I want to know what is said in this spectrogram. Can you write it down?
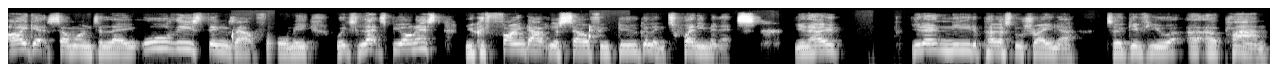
I get someone to lay all these things out for me, which let's be honest, you could find out yourself in Google in 20 minutes, you know, you don't need a personal trainer to give you a, a plan.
